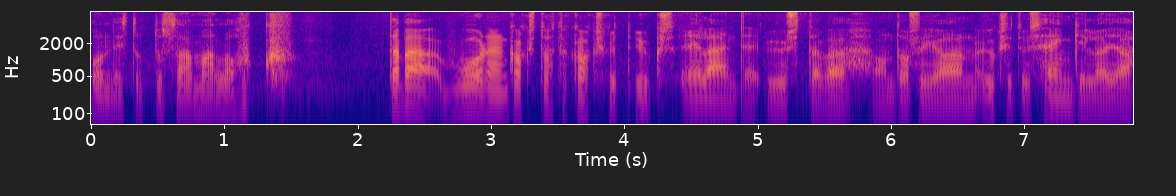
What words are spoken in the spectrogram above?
onnistuttu saamaan lohkua. Tämä vuoden 2021 eläinten ystävä on tosiaan yksityishenkilö ja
